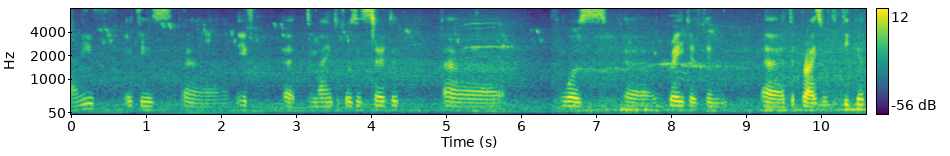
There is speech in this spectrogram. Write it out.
money if it is uh, if uh, the money that was inserted was greater than the price of the ticket.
